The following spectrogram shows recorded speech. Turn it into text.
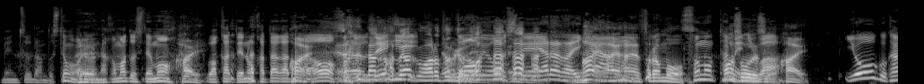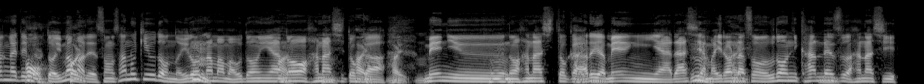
メンツー団としても、我々仲間としても、はい若手の方々を、はいこれぜひ、動揺してやらないかん。はいはいはい、それはもう。そのためには、はい。よーく考えてみると、はい今までその讃岐うどんのいろんなままうどん屋の話とかメニューの話とか、あるいは麺やだしや、まあいろんなはい。そううどんに関連する話、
